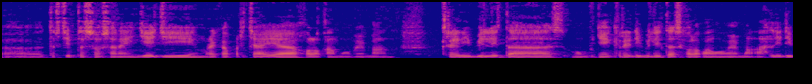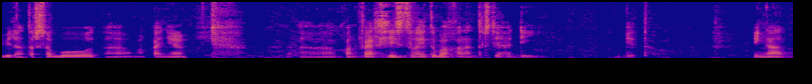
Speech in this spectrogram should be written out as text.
uh, tercipta suasana engaging, mereka percaya kalau kamu memang kredibilitas, mempunyai kredibilitas kalau kamu memang ahli di bidang tersebut. Nah, makanya Eh, konversi setelah itu bakalan terjadi gitu. Ingat,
